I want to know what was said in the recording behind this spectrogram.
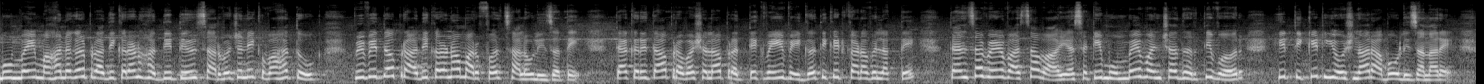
मुंबई महानगर प्राधिकरण हद्दीतील सार्वजनिक वाहतूक विविध प्राधिकरणामार्फत चालवली जाते. त्याकरिता प्रवाशाला प्रत्येक वेळी वेगळं तिकीट काढावे लागते. त्यांचा वेळ वाचावा यासाठी मुंबई वनच्या धर्तीवर ही तिकीट योजना राबवली जाणार आहे.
